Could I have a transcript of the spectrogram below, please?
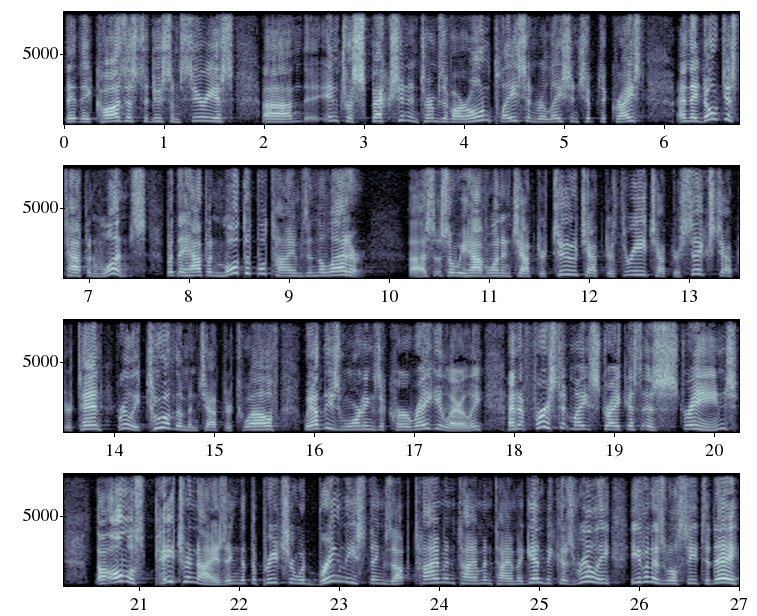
they, they cause us to do some serious uh, introspection in terms of our own place in relationship to Christ. And they don't just happen once, but they happen multiple times in the letter. Uh, so, so, we have one in chapter 2, chapter 3, chapter 6, chapter 10, really two of them in chapter 12. We have these warnings occur regularly. And at first it might strike us as strange, uh, almost patronizing, that the preacher would bring these things up time and time and time again, because really, even as we'll see today,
